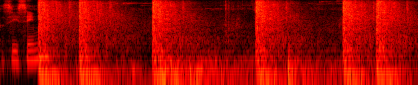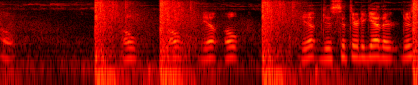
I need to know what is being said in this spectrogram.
Does he see me? Oh. Oh. Oh. Yep. Oh. Yep. Just sit there together. Just.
